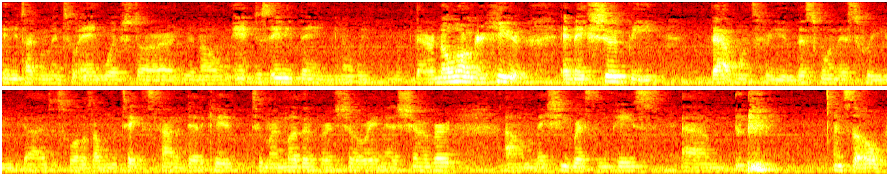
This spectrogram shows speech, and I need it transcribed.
any type of mental anguish, or you know just anything you know we that are no longer here, and they should be that one's for you. This one is for you guys, as well as I want to take this time to dedicate it to my mother, Virgil Rainez Schoenberg. Um, may she rest in peace. Um, and so,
